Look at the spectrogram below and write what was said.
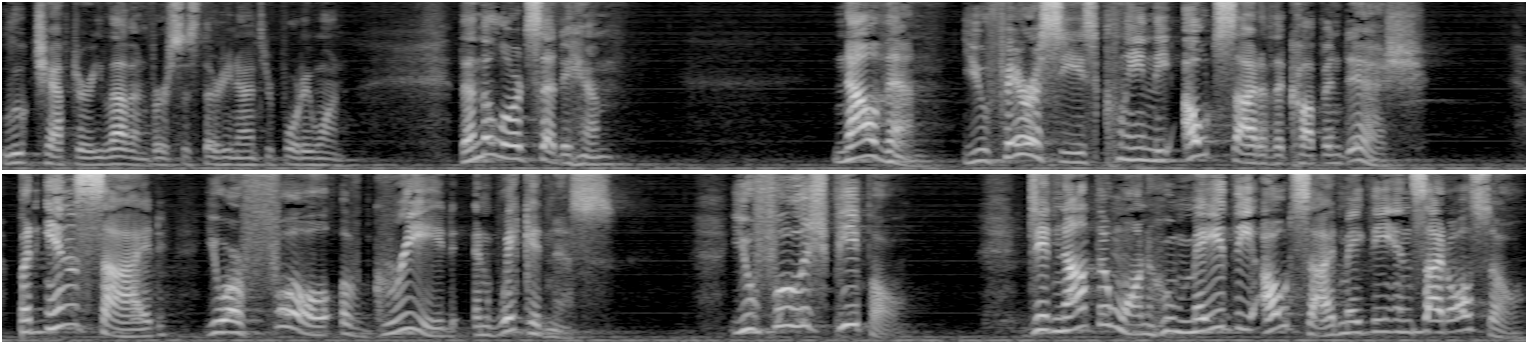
Luke chapter 11, verses 39 through 41. Then the Lord said to him, Now then, you Pharisees clean the outside of the cup and dish, but inside you are full of greed and wickedness. You foolish people, did not the one who made the outside make the inside also?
